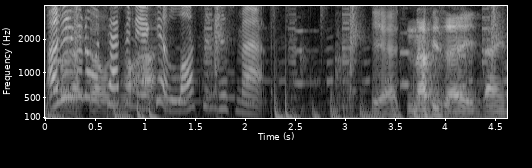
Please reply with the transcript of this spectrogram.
I don't even know what's happening. I get lost in this map. Yeah. Map is AIDS. Same.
